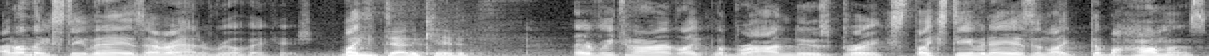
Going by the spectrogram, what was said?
I don't think Stephen A. has ever had a real vacation. Like He's dedicated. every time like LeBron news breaks, like Stephen A is in like the Bahamas.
